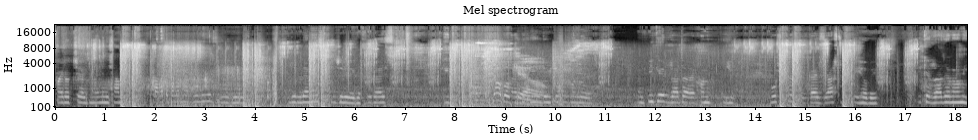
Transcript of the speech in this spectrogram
ফাইট হচ্ছে একজন এনিমি সামনে লাগাতে পারলাম না বলে দুটো ড্যামেজ দিয়ে গেছে গাইস Double kill. পিকের রাজা এখন বসে থাকে গাইজ লাস্ট দিতেই হবে। পিকের রাজা আমি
